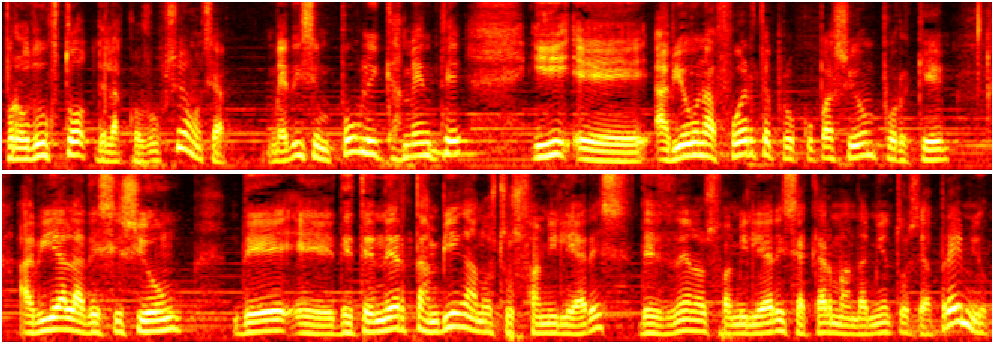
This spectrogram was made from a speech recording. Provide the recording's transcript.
producto de la corrupción. O sea, me dicen públicamente, y eh, había una fuerte preocupación porque había la decisión de eh, detener también a nuestros familiares, de detener a los familiares y sacar mandamientos de apremio.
